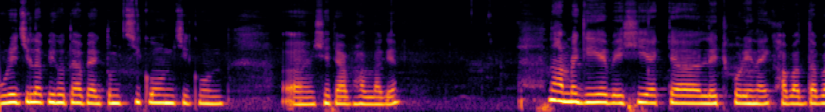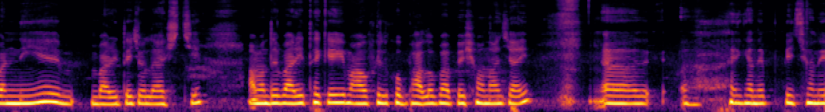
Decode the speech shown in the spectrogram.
গুড়ের জিলাপি হতে হবে একদম চিকন চিকন সেটা ভালো লাগে। না, আমরা গিয়ে বেশি একটা লেট করি নাই খাবার দাবার নিয়ে বাড়িতে চলে আসছি। আমাদের বাড়ি থেকেই মাহফিল খুব ভালোভাবে শোনা যায়। এখানে পিছনে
